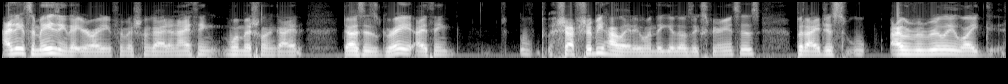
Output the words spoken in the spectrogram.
I think it's amazing that you're writing for Michelin Guide, and I think what Michelin Guide does is great. I think chefs should be highlighted when they give those experiences. But I just I would really like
